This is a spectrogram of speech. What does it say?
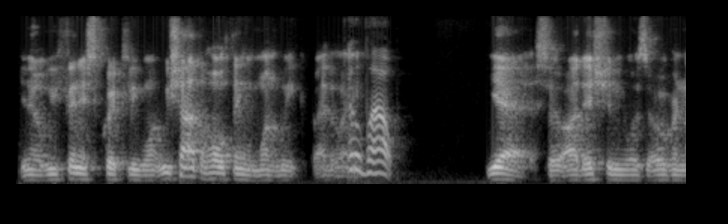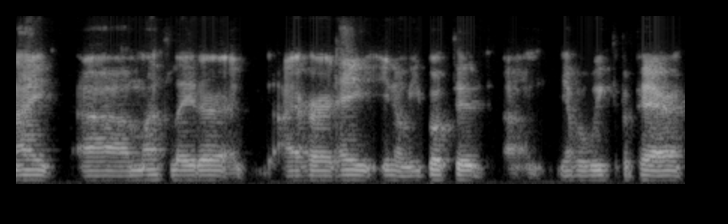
You know, we finished quickly. One, we shot the whole thing in one week, by the way. Oh wow. Yeah, so audition was overnight. Uh, a month later, I heard, hey, you know, you booked it. Um, you have a week to prepare,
